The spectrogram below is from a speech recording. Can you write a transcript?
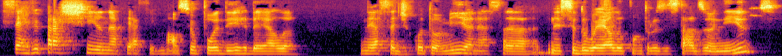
serve para a China reafirmar o seu poder dela nessa dicotomia, nessa, nesse duelo contra os Estados Unidos.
